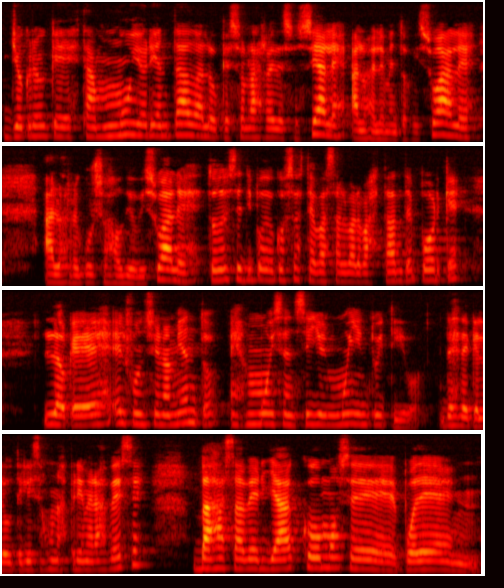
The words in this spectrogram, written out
yo creo que está muy orientado a lo que son las redes sociales, a los elementos visuales, a los recursos audiovisuales. Todo ese tipo de cosas te va a salvar bastante porque Lo que es el funcionamiento es muy sencillo y muy intuitivo. Desde que lo utilices unas primeras veces vas a saber ya cómo se puede,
